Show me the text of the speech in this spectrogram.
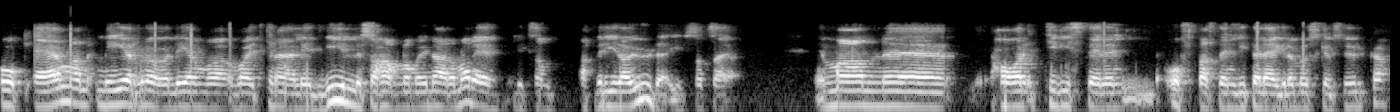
Och är man mer rörlig än vad, vad ett knäled vill så hamnar man ju närmare liksom, att vrida ur dig, så att säga. Man eh, har till viss del en, oftast en lite lägre muskelstyrka.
